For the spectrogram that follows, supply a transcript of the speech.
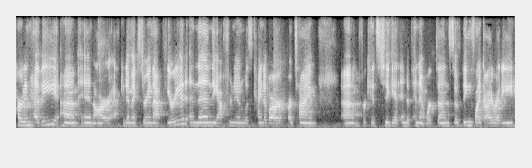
hard and heavy um, in our academics during that period. And then the afternoon was kind of our, our time um, for kids to get independent work done. So things like iReady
